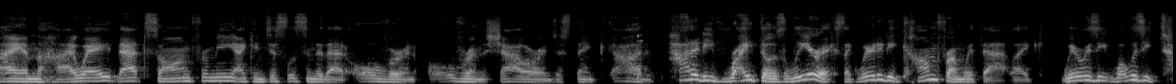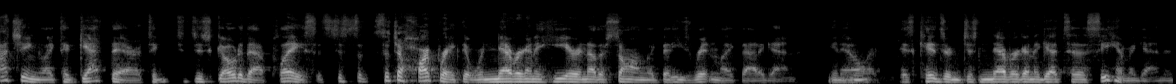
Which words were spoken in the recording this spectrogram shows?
I am the highway. That song for me, I can just listen to that over and over in the shower and just think, God, how did he write those lyrics? Like, where did he come from with that? Like, where was he? What was he touching? Like to get there, to, to just go to that place. It's just su- such a heartbreak that we're never going to hear another song like that he's written like that again. You know, mm-hmm. His kids are just never going to get to see him again.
